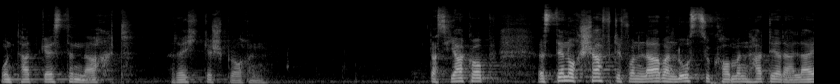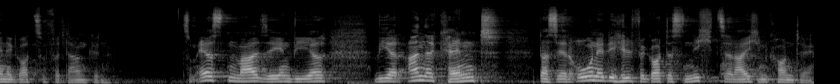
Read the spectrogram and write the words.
und hat gestern Nacht recht gesprochen. Dass Jakob es dennoch schaffte, von Laban loszukommen, hat er alleine Gott zu verdanken. Zum ersten Mal sehen wir, wie er anerkennt, dass er ohne die Hilfe Gottes nichts erreichen konnte.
